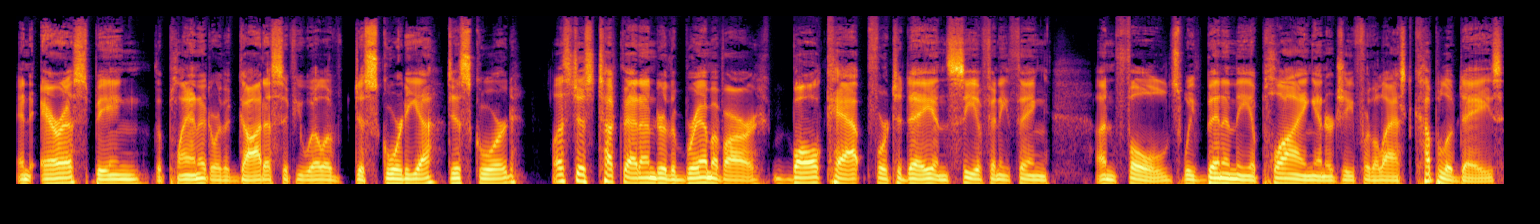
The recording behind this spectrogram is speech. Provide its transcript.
and Eris being the planet or the goddess, if you will, of discordia, discord, Let's just tuck that under the brim of our ball cap for today and see if anything unfolds. We've been in the applying energy for the last couple of days,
